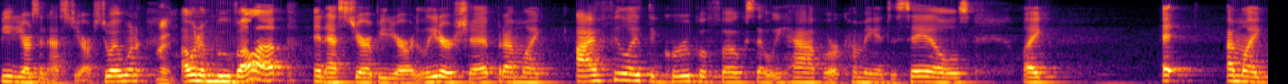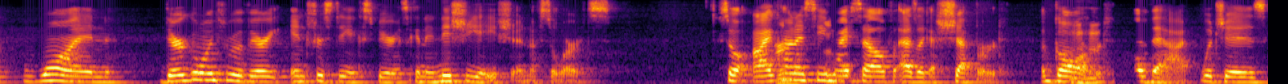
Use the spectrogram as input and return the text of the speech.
BDRs and SDRs. Do I want to Right. I want to move up in SDR BDR leadership, but I'm like I feel like the group of folks that we have who are coming into sales, like it- I'm like one, they're going through a very interesting experience, like an initiation of sorts. So I kind of see myself as like a shepherd, a guard mm-hmm. of that, which is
